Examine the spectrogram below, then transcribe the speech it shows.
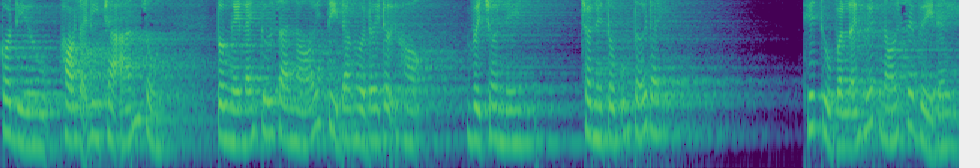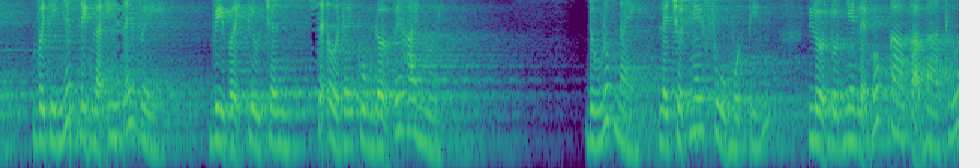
có điều họ lại đi trả án rồi tôi nghe lãnh tứ gia nói tỷ đang ở đây đợi họ. Vậy cho nên cho nên tôi cũng tới đây. Thiết thủ và lãnh huyết nói sẽ về đây. Vậy thì nhất định là y sẽ về. Vì vậy tiểu trần sẽ ở đây cùng đợi với hai người. Đúng lúc này, lại chợt nghe phủ một tiếng. Lửa đột nhiên lại bốc cao cả ba thước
